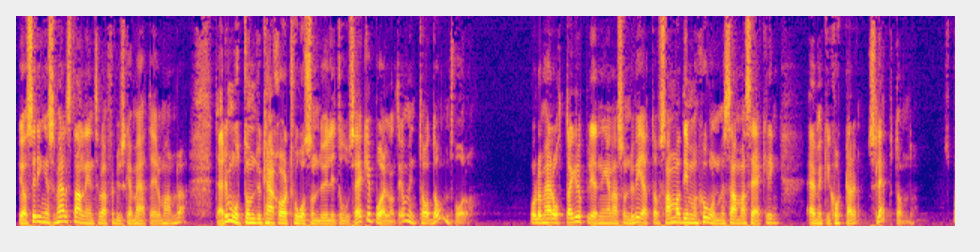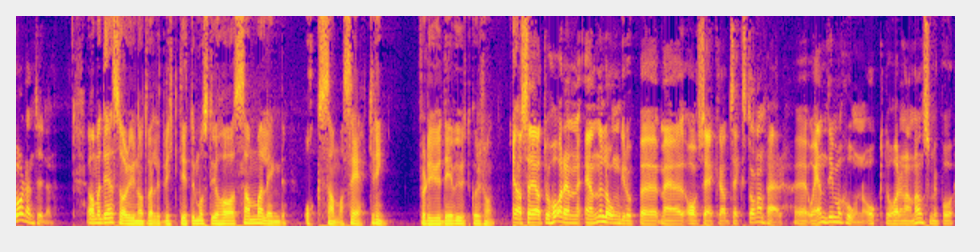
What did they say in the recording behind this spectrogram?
Jag ser ingen som helst anledning till varför du ska mäta i de andra. Däremot om du kanske har två som du är lite osäker på eller någonting, ja men ta de två då. Och de här åtta gruppledningarna som du vet av samma dimension med samma säkring är mycket kortare. Släpp dem då. Spar den tiden. Ja men där sa du ju något väldigt viktigt. Du måste ju ha samma längd och samma säkring. För det är ju det vi utgår ifrån. Jag säger att du har en, en lång grupp eh, med avsäkrad 16 ampere eh, och en dimension och du har en annan som är på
